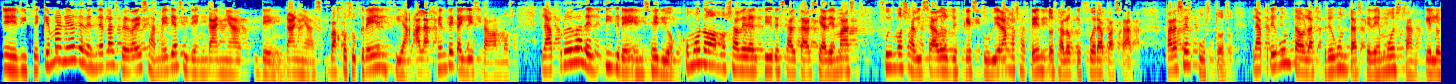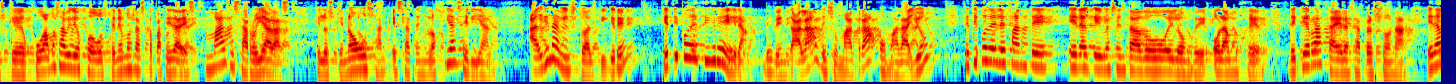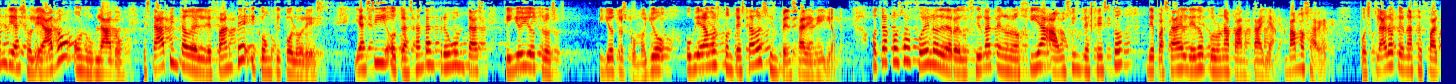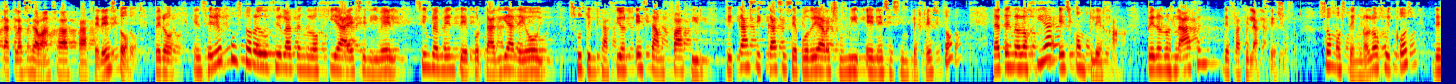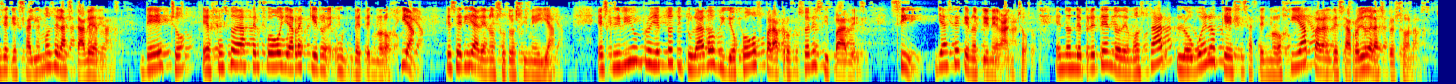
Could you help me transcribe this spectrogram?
Eh, dice, qué manera de vender las verdades a medias y de, engañar, de engañas, bajo su creencia, a la gente que allí estábamos. La prueba del tigre, en serio, ¿cómo no vamos a ver al tigre saltar si además fuimos avisados de que estuviéramos atentos a lo que fuera a pasar? Para ser justos, la pregunta o las preguntas que demuestran que los que jugamos a videojuegos tenemos las capacidades más desarrolladas que los que no usan esa tecnología serían, ¿Alguien ha visto al tigre? ¿Qué tipo de tigre era? ¿De Bengala, de Sumatra o malayo? ¿Qué tipo de elefante era el que iba sentado el hombre o la mujer? ¿De qué raza era esa persona? ¿Era un día soleado o nublado? ¿Estaba pintado el elefante y con qué colores? Y así otras tantas preguntas que yo y otros y otros como yo hubiéramos contestado sin pensar en ello. Otra cosa fue lo de reducir la tecnología a un simple gesto de pasar el dedo por una pantalla. Vamos a ver. Pues claro que no hace falta clases avanzadas para hacer esto, pero ¿en serio es justo reducir la tecnología a ese nivel simplemente porque a día de hoy su utilización es tan fácil que casi casi se podría resumir en ese simple gesto? La tecnología es compleja, pero nos la hacen de fácil acceso. Somos tecnológicos desde que salimos de las cavernas. De hecho, el gesto de hacer fuego ya requiere de tecnología. ¿Qué sería de nosotros sin ella? Escribí un proyecto titulado Videojuegos para profesores y padres. Sí, ya sé que no tiene gancho, en donde pretendo demostrar lo bueno que es esa tecnología para el desarrollo de las personas.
